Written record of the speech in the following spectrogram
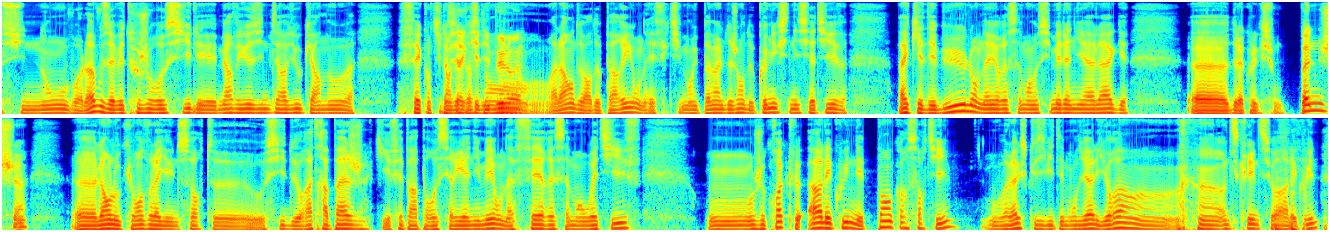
Sinon, voilà, vous avez toujours aussi les merveilleuses interviews qu'Arnaud fait quand il est en déplacement Bulles, ouais. en, voilà, en dehors de Paris. On a effectivement eu pas mal de gens de Comics Initiative à Quai des Bulles. On a eu récemment aussi Mélanie Halag euh, de la collection Punch. Euh, là, en l'occurrence, voilà, il y a une sorte euh, aussi de rattrapage qui est fait par rapport aux séries animées. On a fait récemment What If. On- je crois que le Harley Quinn n'est pas encore sorti. Voilà, exclusivité mondiale. Il y aura un, un on-screen sur Harley Quinn.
